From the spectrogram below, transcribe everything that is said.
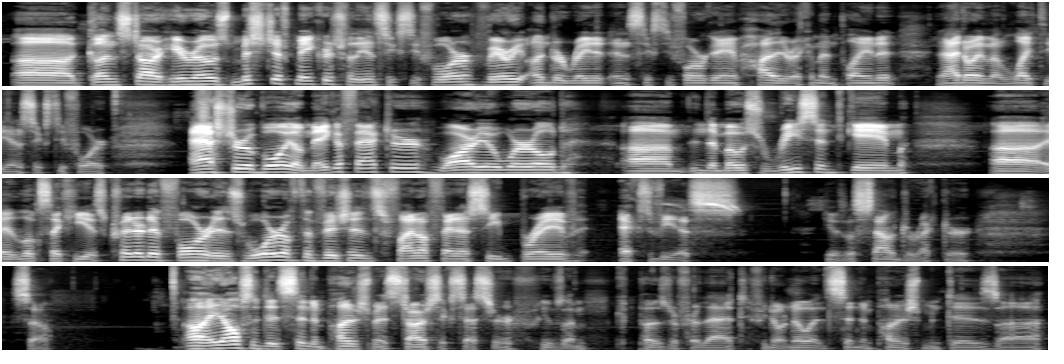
uh, Gunstar Heroes, Mischief Makers for the N64. Very underrated N64 game. Highly recommend playing it. And I don't even like the N64. Astro Boy, Omega Factor, Wario World. Um, in the most recent game, uh, it looks like he is credited for is War of the Visions, Final Fantasy Brave Exvius. He was a sound director. So, uh, he also did Sin and Punishment, Star Successor. He was a composer for that. If you don't know what Sin and Punishment is, uh,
